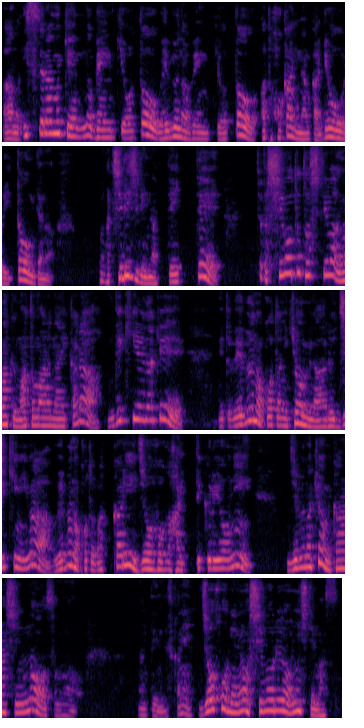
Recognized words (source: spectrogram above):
あの、イスラム圏の勉強と、ウェブの勉強と、あと他になんか料理と、みたいな、なんかチリチリになっていって、ちょっと仕事としてはうまくまとまらないから、できるだけ、えっと、ウェブのことに興味がある時期には、ウェブのことばっかり情報が入ってくるように、自分の興味関心の、その、なんていうんですかね、情報源を絞るようにしてます。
